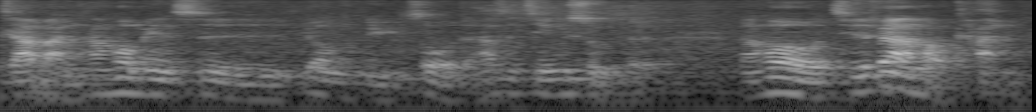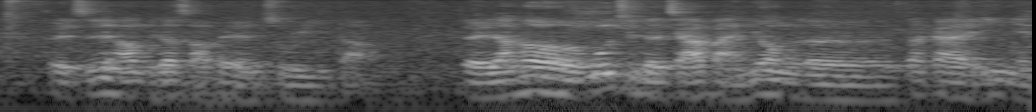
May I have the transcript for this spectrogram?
夹板它后面是用铝做的，它是金属的，然后其实非常好看，对，只是好像比较少被人注意到，对，然后 MUJI 的夹板用了大概一年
